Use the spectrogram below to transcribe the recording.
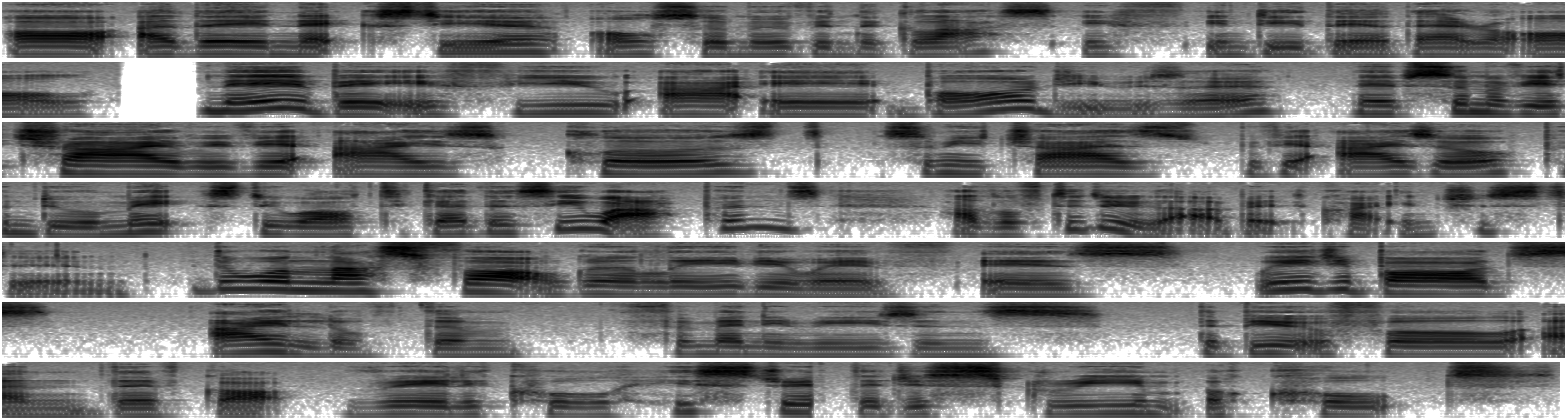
Or are they next to you, also moving the glass, if indeed they're there at all? Maybe if you are a board user, maybe some of you try with your eyes closed, some of you tries with your eyes open, do a mix, do all together, see what happens. I'd love to do that a bit, quite interesting. The one last thought I'm going to leave you with is Ouija boards, I love them for many reasons. They're beautiful and they've got really cool history. They just scream occult.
